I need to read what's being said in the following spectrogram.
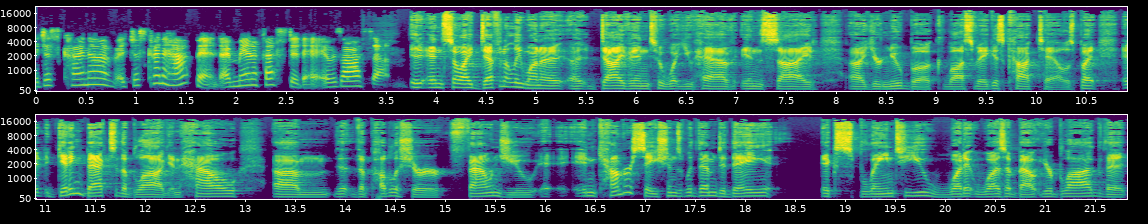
it just kind of it just kind of happened. I manifested it. It was awesome. And so I definitely want to uh, dive into what you have inside uh, your new book, Las Vegas Cocktails. But uh, getting back to the blog and how um, the, the publisher found you, in conversations with them, did they explain to you what it was about your blog that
